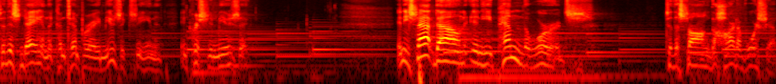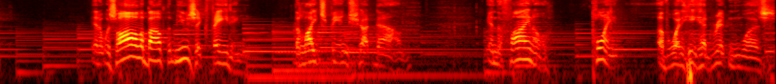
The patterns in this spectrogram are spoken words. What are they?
to this day in the contemporary music scene and in Christian music. And he sat down and he penned the words to the song, The Heart of Worship. And it was all about the music fading, the lights being shut down. And the final point of what he had written was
